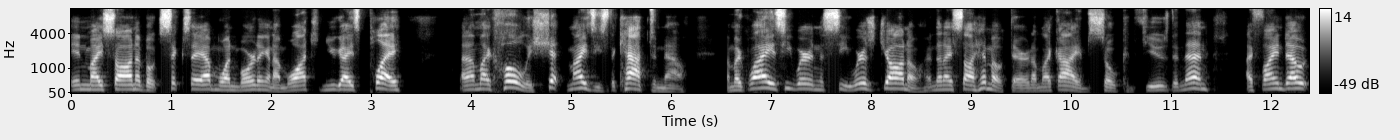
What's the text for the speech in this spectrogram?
in my sauna about 6 a.m. one morning and I'm watching you guys play. And I'm like, holy shit, Myezy's the captain now. I'm like, why is he wearing the C? Where's Jono? And then I saw him out there and I'm like, I am so confused. And then I find out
